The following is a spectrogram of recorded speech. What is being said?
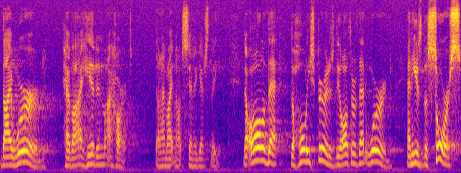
Thy word have I hid in my heart that I might not sin against thee. Now, all of that, the Holy Spirit is the author of that word, and He is the source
